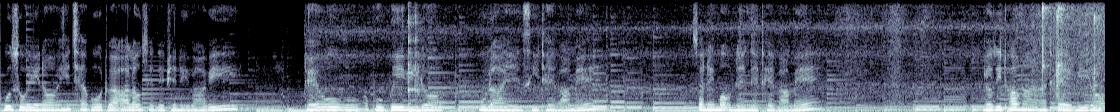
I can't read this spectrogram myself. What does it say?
ခုဆိုရင်တော့ရင်းချက်ဖို့အတွက်အားလုံးစင်သင့်ဖြစ်နေပါပြီဒဲအိုးကိုအပူပေးပြီးတော့ပူလာရင်စီထည့်ပါမယ်စွမ်းနှိမ်မုတ်အနှဲငယ်ထည့်ပါမယ် ရုပ်သီးထောင်းထားတာထည့်ပြီးတော့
